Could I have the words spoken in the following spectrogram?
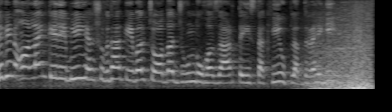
लेकिन ऑनलाइन के लिए भी यह सुविधा केवल 14 जून 2023 तक ही उपलब्ध रहेगी।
